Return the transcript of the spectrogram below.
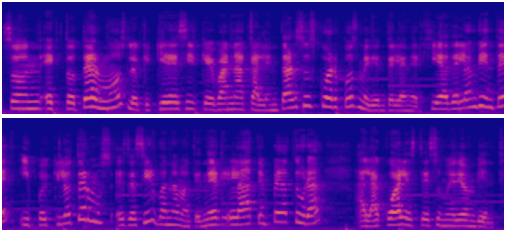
Son ectotermos, lo que quiere decir que van a calentar sus cuerpos mediante la energía del ambiente, y poikilotermos, es decir, van a mantener la temperatura a la cual esté su medio ambiente.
